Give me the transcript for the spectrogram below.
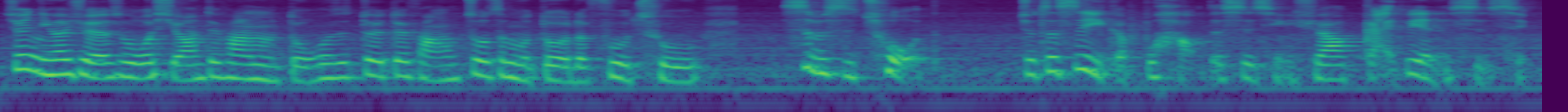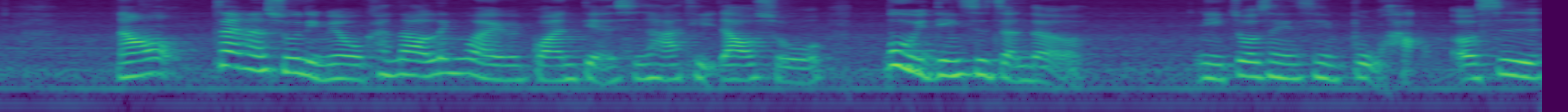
就你会觉得说，我喜欢对方那么多，或是对对方做这么多的付出，是不是错的？就这是一个不好的事情，需要改变的事情。然后在那书里面，我看到另外一个观点是他提到说，不一定是真的你做这件事情不好，而是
